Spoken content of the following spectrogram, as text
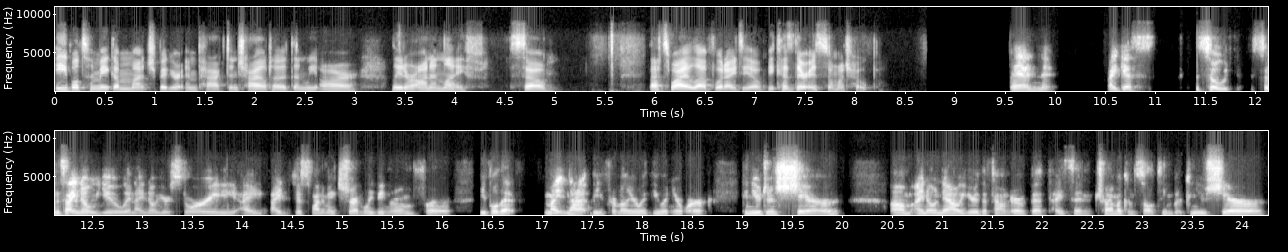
able to make a much bigger impact in childhood than we are later on in life. So that's why i love what i do because there is so much hope. And i guess so since i know you and i know your story i i just want to make sure i'm leaving room for people that might not be familiar with you and your work. Can you just share um, I know now you're the founder of Beth Tyson Trauma Consulting, but can you share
